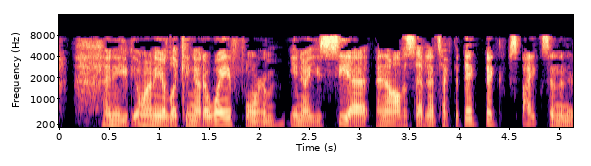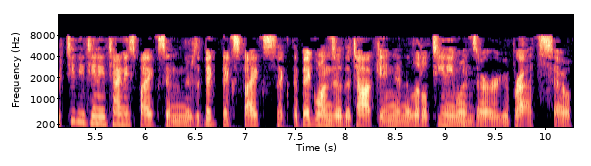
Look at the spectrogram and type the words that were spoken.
and you, when you're looking at a waveform, you know, you see it, and all of a sudden it's like the big big spikes, and then there's teeny teeny tiny spikes, and there's a big big spikes. Like the big ones are the talking, and the little teeny ones are your breaths. So,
